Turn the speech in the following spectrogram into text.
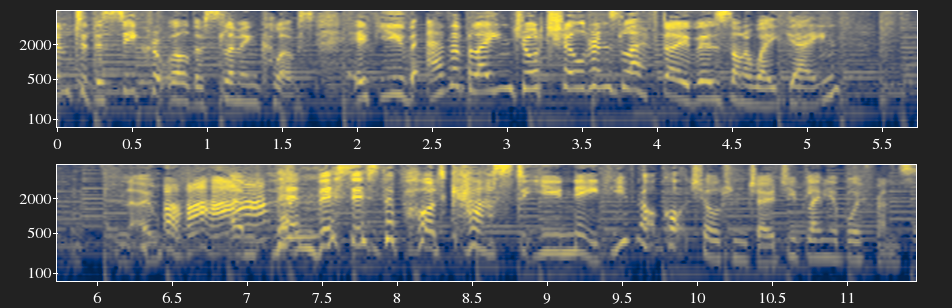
Welcome to the secret world of slimming clubs. If you've ever blamed your children's leftovers on a weight gain, no, um, then this is the podcast you need. You've not got children, Jo. Do you blame your boyfriends?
